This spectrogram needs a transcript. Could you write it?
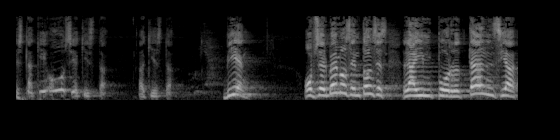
Está aquí, oh, sí, aquí está, aquí está. Bien, observemos entonces la importancia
